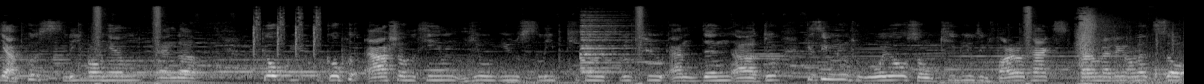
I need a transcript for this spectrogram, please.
yeah, put sleep on him and uh, go go put Ash on the team. He'll use sleep. He can use sleep too, and then uh, do he's immune to oil, so keep using fire attacks, fire magic on it. So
